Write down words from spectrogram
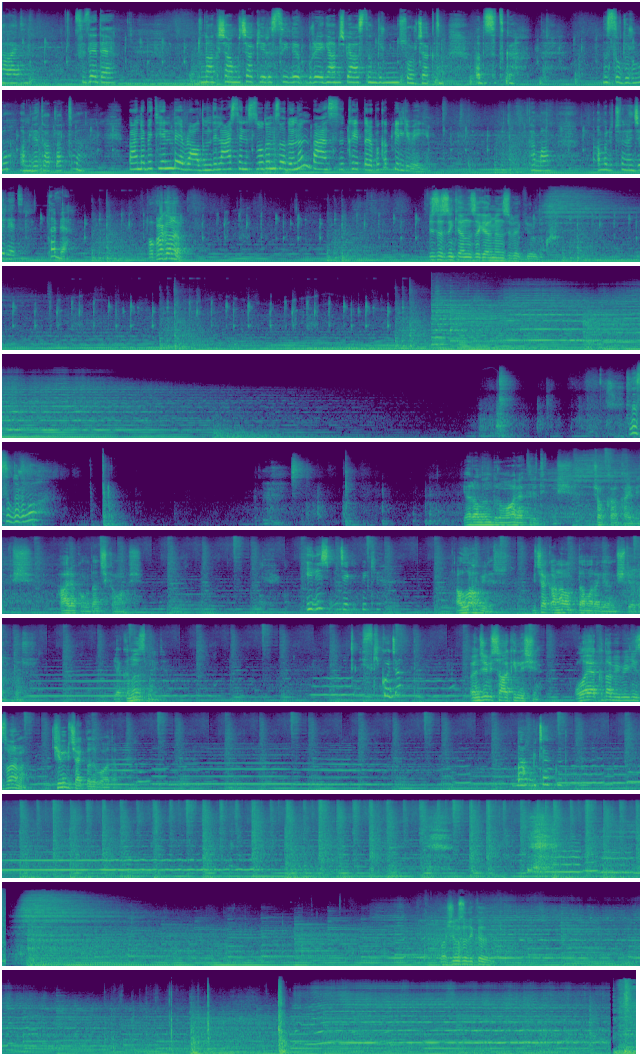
Günaydın. Size de. Dün akşam bıçak yarasıyla buraya gelmiş bir hastanın durumunu soracaktım. Adı Sıtkı. Nasıl durumu? Ameliyat atlattı mı? Ben nöbeti yeni devraldım. Dilerseniz siz odanıza dönün. Ben size kayıtlara bakıp bilgi vereyim. Tamam. Ama lütfen acele edin. Tabii. Toprak Hanım. Biz de sizin kendinize gelmenizi bekliyorduk. Nasıl durumu? Yaralının durumu hala kritikmiş. Çok kan kaybetmiş. Hala komadan çıkamamış. İyileşmeyecek mi peki? Allah bilir. Bıçak ana damara gelmiş diyor doktor. Yakınız mıydı? Eski kocam. Önce bir sakinleşin. Olay hakkında bir bilginiz var mı? Kim bıçakladı bu adamı? Ben bıçakladım. Başınıza dikkat edin.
